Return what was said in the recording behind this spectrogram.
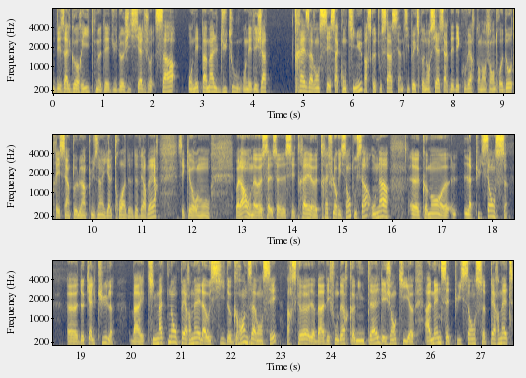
des algorithmes, du logiciel. Ça, on est pas mal du tout. On est déjà très avancé. Ça continue parce que tout ça, c'est un petit peu exponentiel. C'est-à-dire que des découvertes en engendrent d'autres et c'est un peu le 1 plus 1 égale 3 de, de Werber. C'est que voilà, c'est très, très florissant tout ça. On a comment la puissance de calcul bah, qui maintenant permet là aussi de grandes avancées parce que euh, bah, des fondeurs comme Intel, des gens qui euh, amènent cette puissance, permettent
